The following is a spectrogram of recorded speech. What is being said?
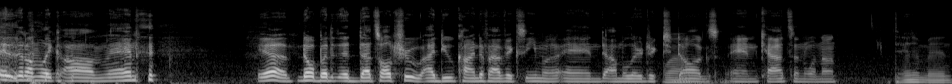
and then I'm like, oh man. Yeah, no, but it, that's all true. I do kind of have eczema, and I'm allergic to Wow. dogs and cats and whatnot. Damn, man.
